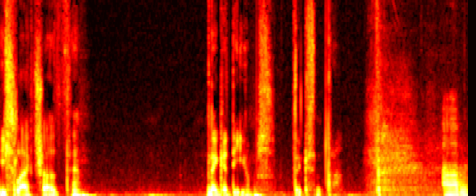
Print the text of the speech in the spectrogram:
izslēgt šādus negadījumus, teiksim tā. Um,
